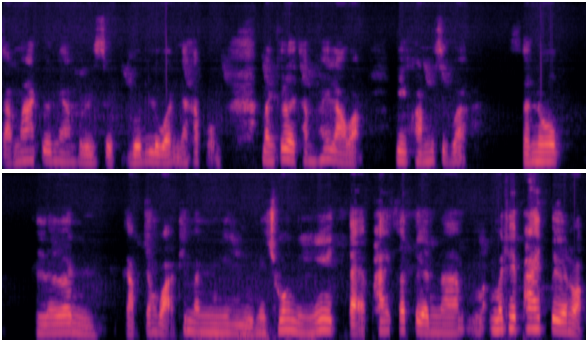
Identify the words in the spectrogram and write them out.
สามารถด้วยงานบริสุทธิ์ล้วนๆนะครับผมมันก็เลยทำให้เราอะมีความรู้สึกว่าสนุกเพลินกับจังหวะที่มันมีอยู่ในช่วงนี้ แต่ไพ่ก็เตือนมาไม่ใช่ไพ่เตือนหรอก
